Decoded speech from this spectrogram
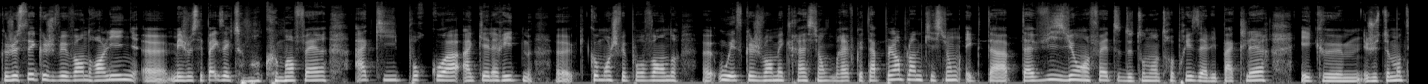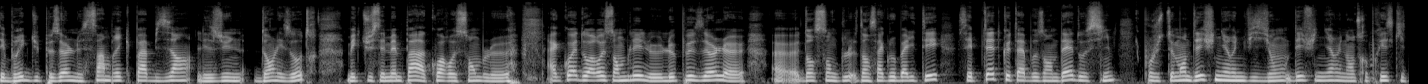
que je sais que je vais vendre en ligne, euh, mais je sais pas exactement comment faire, à qui, pourquoi, à quel rythme, euh, comment je fais pour vendre, euh, où est-ce que je vends mes créations. Bref, que tu as plein plein de questions et que ta, ta vision en fait de ton entreprise elle est pas claire et que justement tes briques du puzzle ne s'imbriquent pas bien les unes dans les autres, mais que tu sais même pas à quoi ressemble, à quoi doit ressembler le, puzzle dans son dans sa globalité. C'est peut-être que tu as besoin d'aide aussi pour justement définir une vision, définir une entreprise qui,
